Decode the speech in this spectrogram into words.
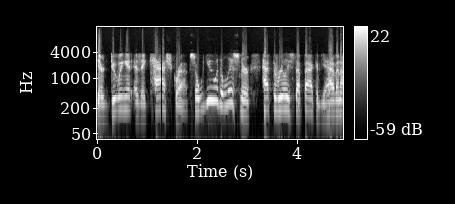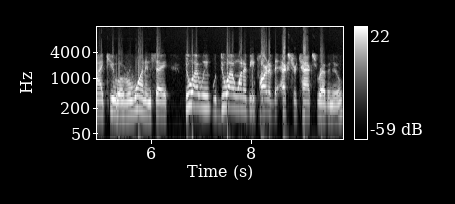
they're doing it as a cash grab. So you, the listener, have to really step back if you have an IQ over one and say, do I do I want to be part of the extra tax revenue?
